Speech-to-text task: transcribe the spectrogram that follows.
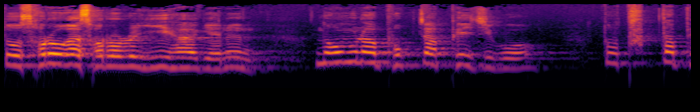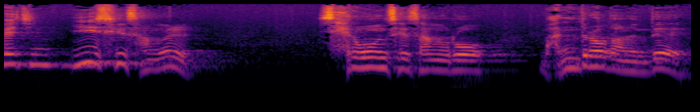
또 서로가 서로를 이해하기에는 너무나 복잡해지고 또 답답해진 이 세상을 새로운 세상으로 만들어가는데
